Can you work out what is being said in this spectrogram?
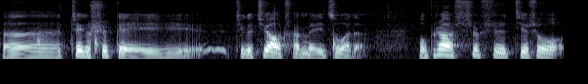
呃，这个是给这个巨奥传媒做的，我不知道是不是接受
